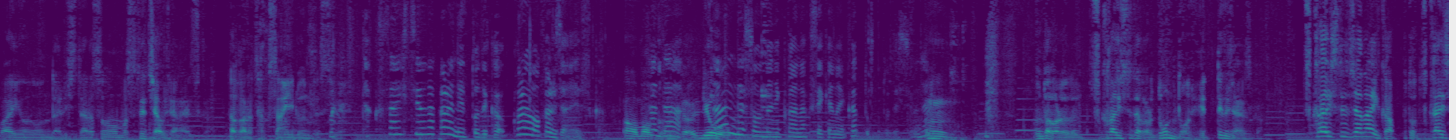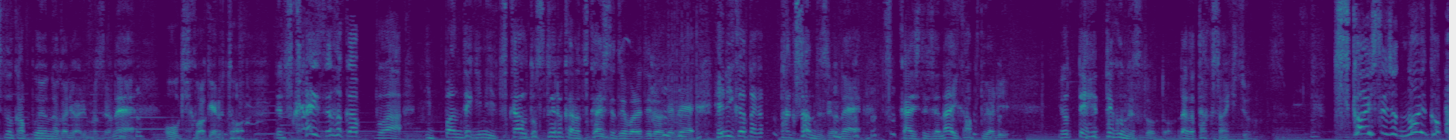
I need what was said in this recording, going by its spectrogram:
ワインを飲んだりしたらそのまま捨てちゃうじゃないですか。だからたくさんいるんですよ。たくさん必要だからネットで買う。これはわかるじゃないですか。あまあただ量。なんでそんなに買わなくちゃいけないかってことですよね、うん。だから使い捨てだからどんどん減っていくじゃないですか。使い捨てじゃないカップと使い捨てのカップが世の中にはありますよね。大きく分けると。で使い捨てのカップは一般的に使うと捨てるから使い捨てと呼ばれてるわけで減り方がたくさんですよね。使い捨てじゃないカップより。よって減っていくんですどんどん。だからたくさん必要なんです使い捨てじゃないカップ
